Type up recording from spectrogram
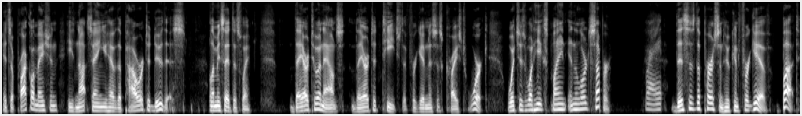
it's a proclamation. He's not saying you have the power to do this. Let me say it this way they are to announce, they are to teach that forgiveness is Christ's work, which is what he explained in the Lord's Supper. right. This is the person who can forgive. But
